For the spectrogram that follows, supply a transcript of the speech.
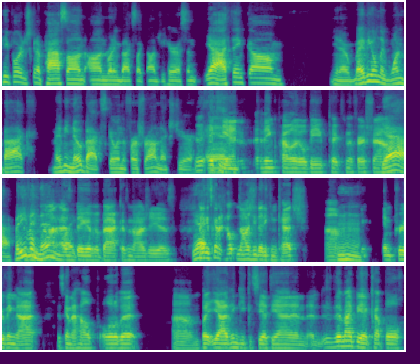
people are just going to pass on, on running backs like Najee Harris. And yeah, I think, um, you know, maybe only one back maybe no backs go in the first round next year. Etienne, I think probably will be picked in the first round. Yeah, but even then, not like, as big of a back as Najee is. I think it's going to help Najee that he can catch. Um, Mhm. Improving that is going to help a little bit. Um, but yeah, I think you can see at the end, and, and there might be a couple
